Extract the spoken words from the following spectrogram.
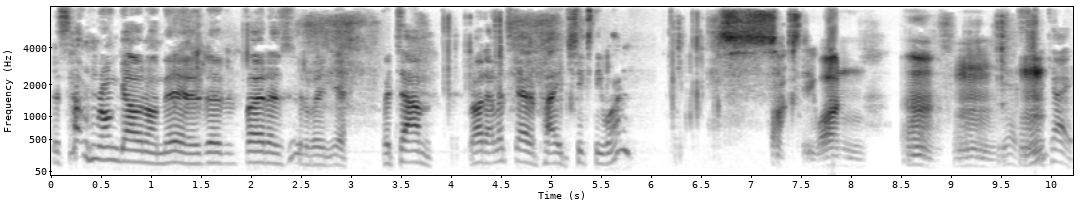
There's something wrong going on there. The photos should have been yeah. But um, right, let's go to page sixty-one. 61. Uh, mm, Yes. mm. Okay.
